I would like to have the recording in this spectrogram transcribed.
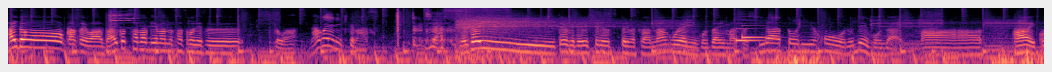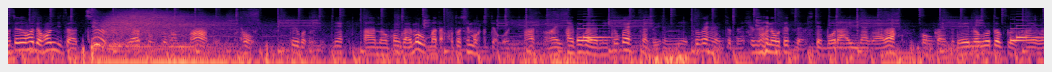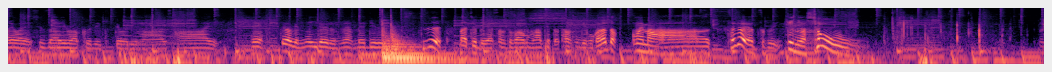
はいどうも関西は骸骨サバゲーマンの佐藤です。今日は名古屋に来てます。よいしょい。というわけで後ろに映っておりますが名古屋にございます。白鳥ホールでございます。はいこちらの方で本日は中エアソフトガンマーケットということでですね、あの、今回もまた今年も来ております。はい。はい、今回はね、教会室さんと一緒にね、教会室さんにちょっとね、取材のお手伝いをしてもらいながら、今回も例のごとく、はい、我々取材枠で来ております。はい。ね、というわけでね、いろいろね、メデューしつつ、まあちょっと安野とバーマーケットを楽しんでいこうかなと思います。それでは、やっつく行ってみましょう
